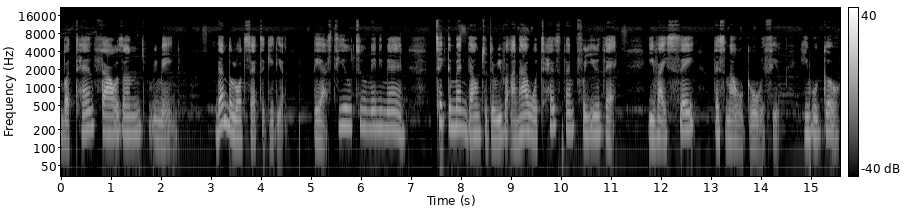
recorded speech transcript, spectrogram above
but 10,000 remained. Then the Lord said to Gideon, There are still too many men. Take the men down to the river, and I will test them for you there. If I say, This man will go with you, he will go.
